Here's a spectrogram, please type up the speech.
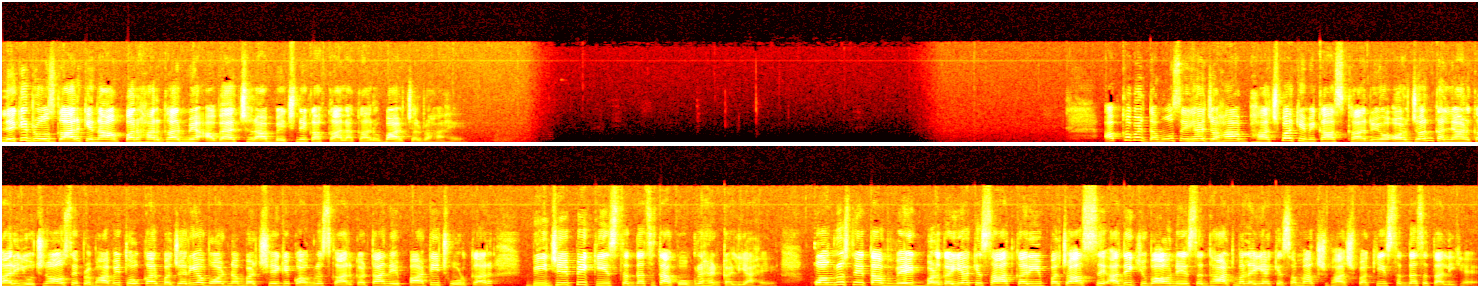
लेकिन रोज़गार के नाम पर हर घर में अवैध शराब बेचने का काला कारोबार चल रहा है। अब खबर दमोह से है, जहाँ भाजपा के विकास कार्यों और जन कल्याणकारी योजनाओं से प्रभावित होकर बजरिया वार्ड नंबर छह के कांग्रेस कार्यकर्ता ने पार्टी छोड़कर बीजेपी की सदस्यता को ग्रहण कर लिया है। कांग्रेस नेता विवेक बड़गैया के साथ करीब 50 से अधिक युवाओं ने सिद्धार्थ मलैया के समक्ष भाजपा की सदस्यता ली है।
